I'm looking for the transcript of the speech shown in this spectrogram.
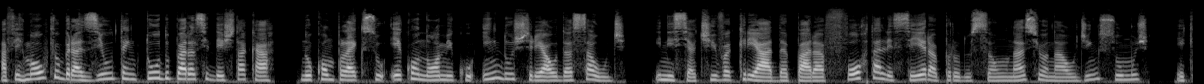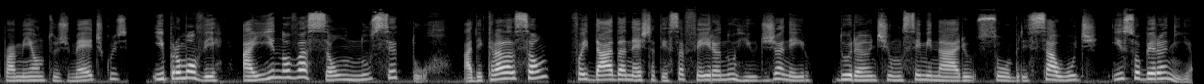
afirmou que o Brasil tem tudo para se destacar no complexo econômico industrial da saúde iniciativa criada para fortalecer a produção nacional de insumos, equipamentos médicos e promover a inovação no setor. A declaração foi dada nesta terça-feira no Rio de Janeiro, durante um seminário sobre saúde e soberania.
